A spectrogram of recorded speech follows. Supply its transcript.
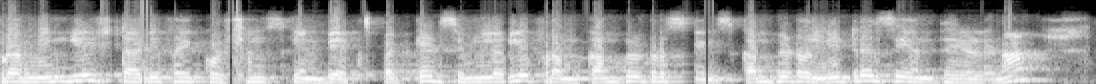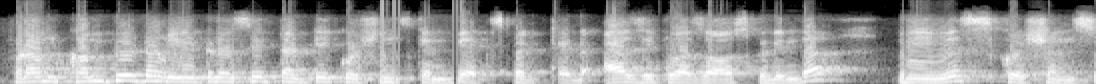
from English thirty five questions can be expected similarly from computer science computer literacy ಅಂತ ಹೇಳೋಣ. From computer literacy thirty questions can be expected as it was asked in the previous questions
